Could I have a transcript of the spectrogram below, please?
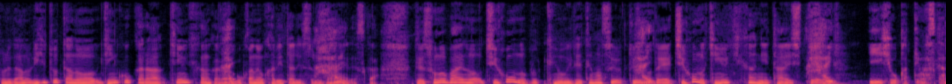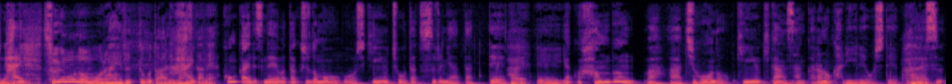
それであの、リートってあの、銀行から、金融機関からお金を借りたりするじゃないですか。はい、で、その場合の地方の物件を入れてますよというので、はい、地方の金融機関に対して、いい評価って言いますかね。はい。そういうものをもらえるってことはありますかね。はい、今回ですね、私ども資金を調達するにあたって、はい、えー、約半分は地方の金融機関さんからの借り入れをしております。はい、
